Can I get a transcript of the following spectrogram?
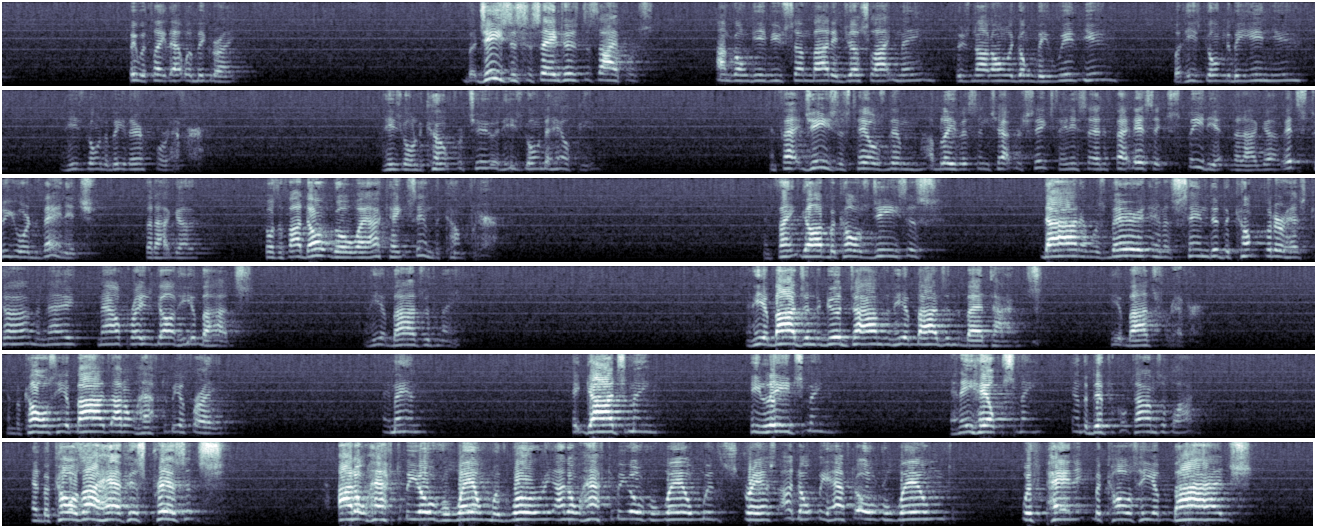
We would think that would be great. But Jesus is saying to his disciples, I'm going to give you somebody just like me who's not only going to be with you, but he's going to be in you, and he's going to be there forever. He's going to comfort you, and he's going to help you. In fact, Jesus tells them, I believe it's in chapter 16, he said, In fact, it's expedient that I go. It's to your advantage that I go. Because if I don't go away, I can't send the Comforter. And thank God because Jesus died and was buried and ascended, the Comforter has come, and now, now praise God, He abides. And He abides with me. And He abides in the good times and He abides in the bad times. He abides forever. And because He abides, I don't have to be afraid. Amen. He guides me, He leads me, and He helps me in the difficult times of life. And because I have His presence, I don't have to be overwhelmed with worry. I don't have to be overwhelmed with stress. I don't have to be overwhelmed with panic because He abides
